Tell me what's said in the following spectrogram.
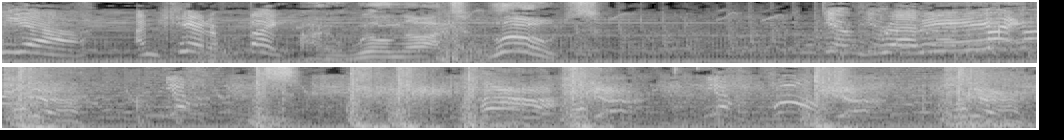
Yeah, I'm here to fight. I will not lose! Get ready. Fight. Yeah. Yeah. Ah! Yeah. huh. Yeah. Yeah.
